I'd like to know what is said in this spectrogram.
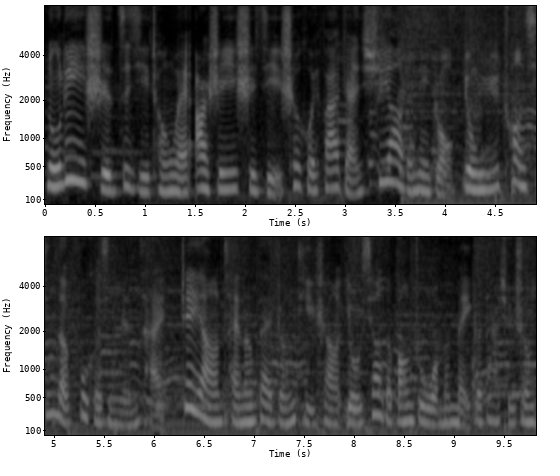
努力使自己成为二十一世纪社会发展需要的那种勇于创新的复合型人才，这样。才能在整体上有效地帮助我们每个大学生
